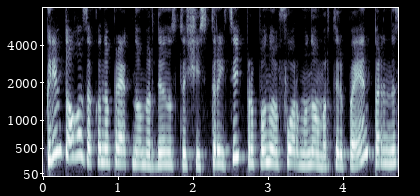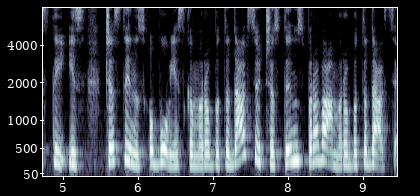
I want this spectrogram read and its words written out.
Крім того, законопроект номер 9630 пропонує форму номер 3 ПН перенести із частини з обов'язками роботодавця у частину з правами роботодавця.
